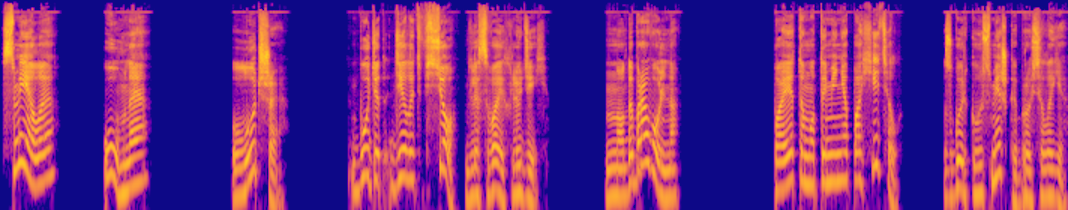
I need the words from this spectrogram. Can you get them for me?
смелая, умная, лучшая. Будет делать все для своих людей, но добровольно». «Поэтому ты меня похитил?» — с горькой усмешкой бросила я.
